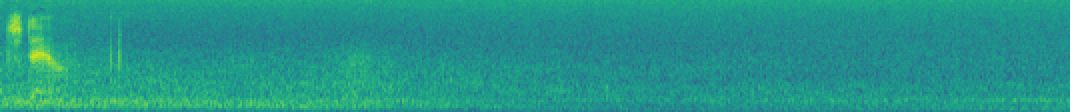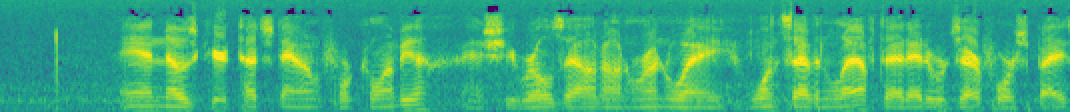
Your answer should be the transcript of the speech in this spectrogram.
Touchdown. And nose gear touchdown for Columbia as she rolls out on runway 17 left at Edwards Air Force Base.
